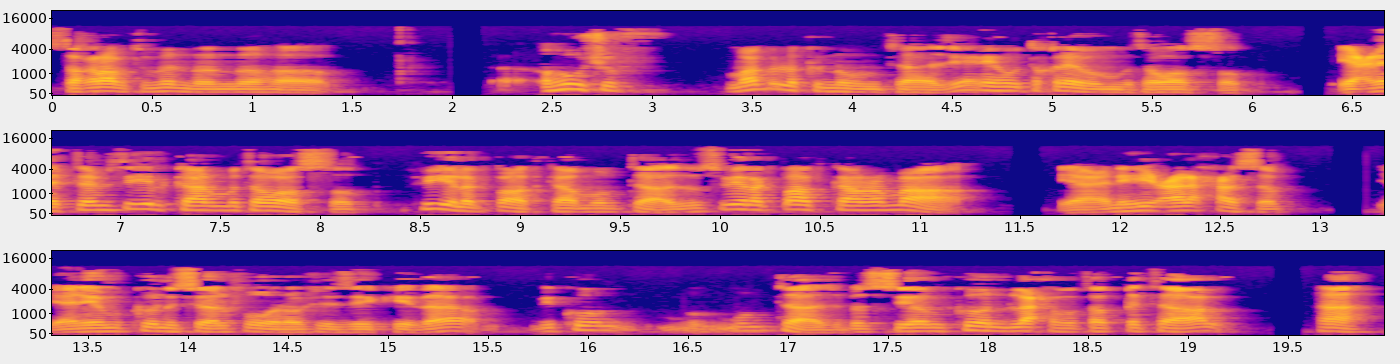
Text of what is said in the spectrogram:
استغربت منه إنه آه، هو شوف ما أقول لك إنه ممتاز يعني هو تقريبا متوسط. يعني التمثيل كان متوسط في لقطات كان ممتاز بس في لقطات كان ما يعني هي على حسب يعني يوم يكون يسولفون أو شيء زي كذا بيكون ممتاز. بس يوم يكون لحظة القتال ها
